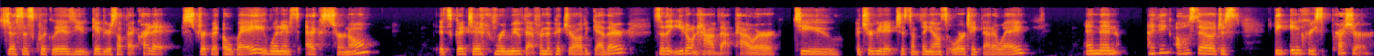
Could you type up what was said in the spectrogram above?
just as quickly as you give yourself that credit, strip it away when it's external. It's good to remove that from the picture altogether so that you don't have that power to attribute it to something else or take that away. And then I think also just the increased pressure.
